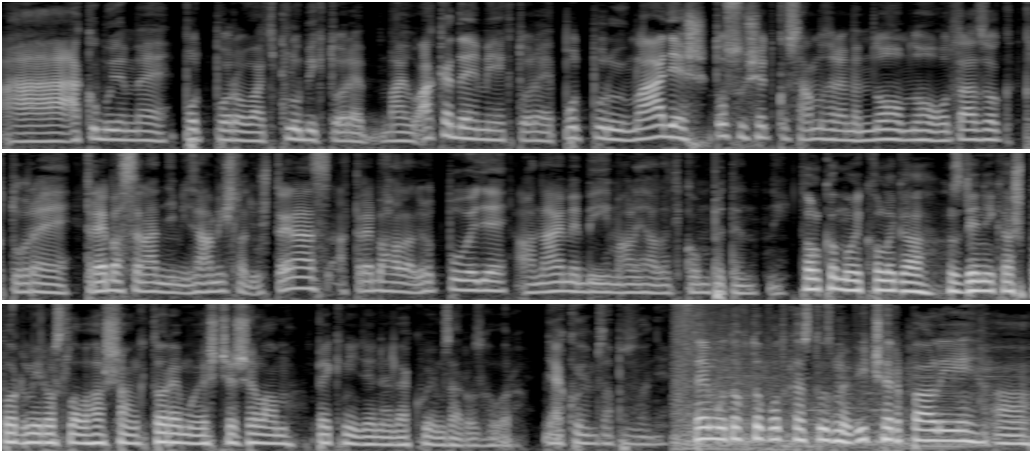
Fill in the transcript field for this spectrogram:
a ako budeme budeme podporovať kluby, ktoré majú akadémie, ktoré podporujú mládež. To sú všetko samozrejme mnoho, mnoho otázok, ktoré treba sa nad nimi zamýšľať už teraz a treba hľadať odpovede a najmä by ich mali hľadať kompetentní. Toľko môj kolega z denníka Šport Miroslav Hašan, ktorému ešte želám pekný deň a ďakujem za rozhovor. Ďakujem za pozvanie. Tému tohto podcastu sme vyčerpali a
